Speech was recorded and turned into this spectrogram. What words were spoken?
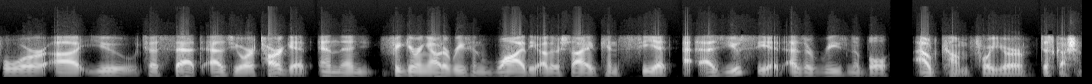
for uh, you to set as your target, and then figuring out a reason why the other side can see it as you see it as a reasonable outcome for your discussion.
